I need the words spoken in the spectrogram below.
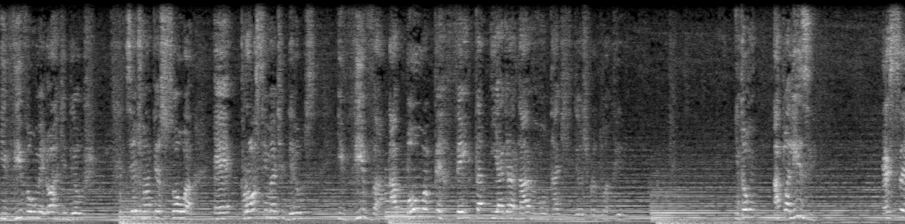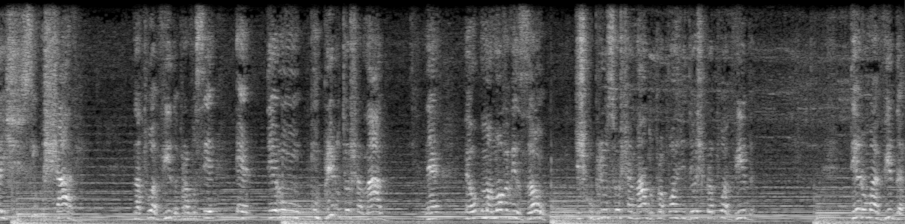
e viva o melhor de Deus. Seja uma pessoa é, próxima de Deus e viva a boa, perfeita e agradável vontade de Deus para a tua vida. Então, atualize essas cinco chaves na tua vida para você é, ter um cumprir o teu chamado, né? É uma nova visão, descobrir o seu chamado, o propósito de Deus para a tua vida, ter uma vida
